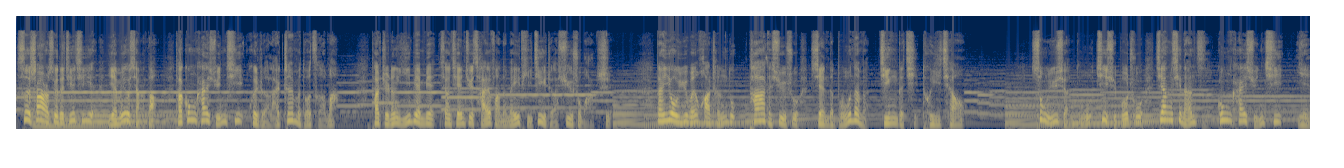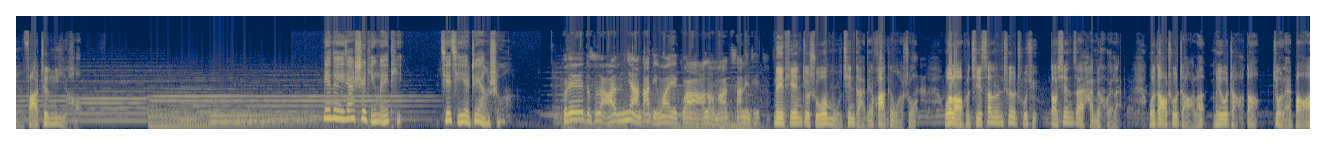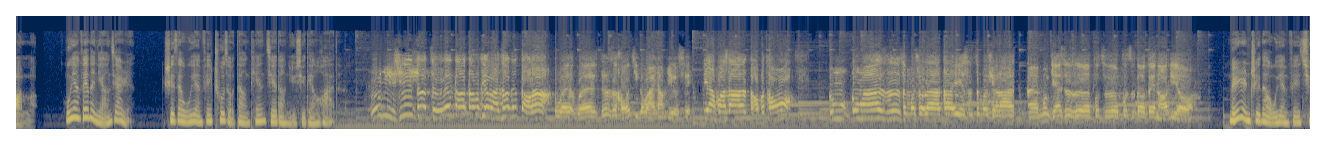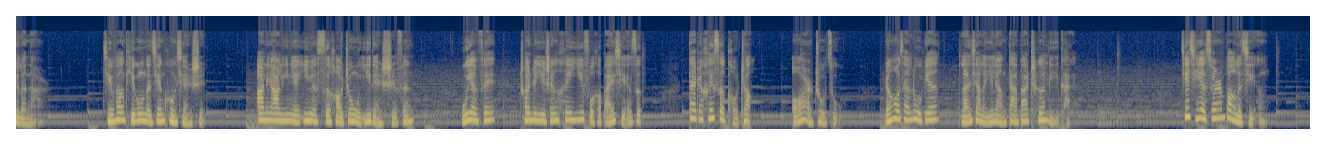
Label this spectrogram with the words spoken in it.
四十二岁的接妻业也没有想到，他公开寻妻会惹来这么多责骂。他只能一遍遍向前去采访的媒体记者叙述往事，但由于文化程度，他的叙述显得不那么经得起推敲。宋宇选读继续播出：江西男子公开寻妻引发争议后，面对一家视频媒体，杰奇也这样说：“或者都是俺娘打电话也挂俺老妈三轮车。那天就是我母亲打电话跟我说。”我老婆骑三轮车出去，到现在还没回来。我到处找了，没有找到，就来报案了。吴艳飞的娘家人是在吴艳飞出走当天接到女婿电话的。我女婿他走了，他当天晚上就倒了。我我这是好几个晚上没有睡，电话他打不通。公公安是怎么说呢？他也是这么说了。呃，目前就是不知不知道在哪里哦。没人知道吴艳飞去了哪儿。警方提供的监控显示。二零二零年一月四号中午一点十分，吴艳飞穿着一身黑衣服和白鞋子，戴着黑色口罩，偶尔驻足，然后在路边拦下了一辆大巴车离开。接其业虽然报了警，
